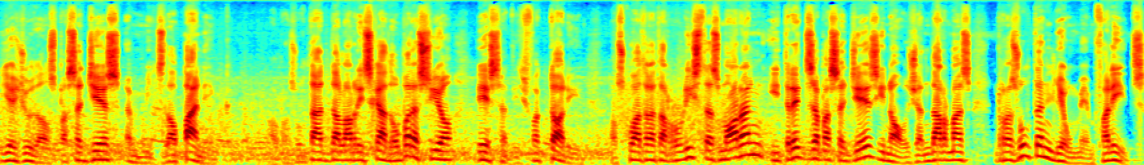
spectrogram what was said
i ajuda els passatgers enmig del pànic. El resultat de l'arriscada operació és satisfactori. Els quatre terroristes moren i 13 passatgers i 9 gendarmes resulten lleument ferits.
